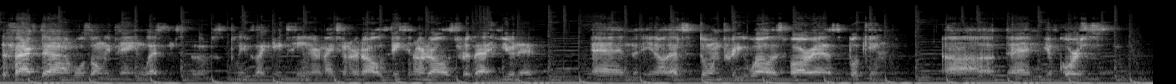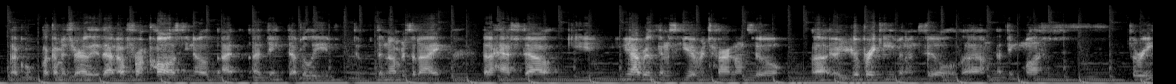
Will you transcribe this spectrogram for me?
the fact that I was only paying less than, I believe, like eighteen or nineteen hundred dollars, eighteen hundred dollars for that unit, and you know that's doing pretty well as far as booking. Uh, and of course, like, like I mentioned earlier, that upfront cost. You know, I, I think I believe the, the numbers that I that I hashed out, you, you're not really going to see a return until uh, you're break even until um, I think month three.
